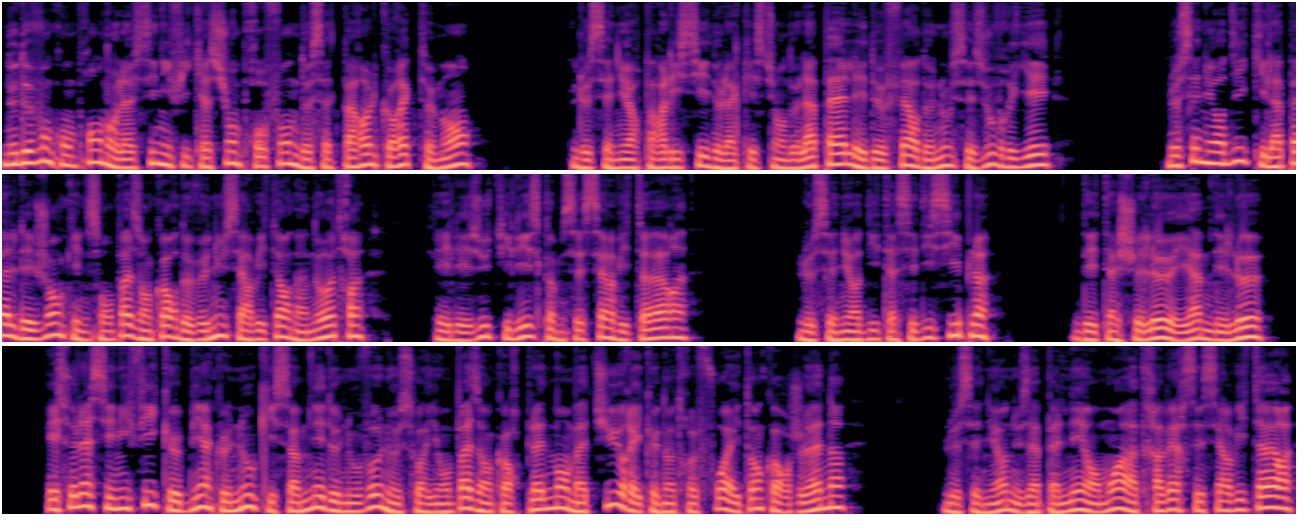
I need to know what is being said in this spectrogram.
Nous devons comprendre la signification profonde de cette parole correctement. Le Seigneur parle ici de la question de l'appel et de faire de nous ses ouvriers. Le Seigneur dit qu'il appelle des gens qui ne sont pas encore devenus serviteurs d'un autre, et les utilise comme ses serviteurs. Le Seigneur dit à ses disciples Détachez-le et amenez-le. Et cela signifie que bien que nous qui sommes nés de nouveau ne soyons pas encore pleinement matures et que notre foi est encore jeune, le Seigneur nous appelle néanmoins à travers ses serviteurs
